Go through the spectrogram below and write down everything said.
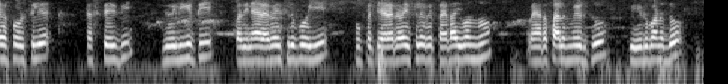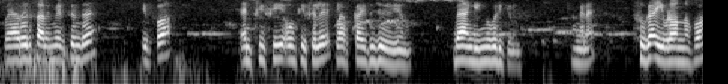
എയർഫോഴ്സിൽ ടെസ്റ്റ് എഴുതി. ജോലി കിട്ടി. പതിനേഴര വയസ്സിൽ പോയി. മുപ്പത്തിയേഴര വയസ്സിൽ റിട്ടയർഡായി വന്നു. വേറെ സ്ഥലം മേടിച്ചു വീട് പണിതു വേറൊരു സ്ഥലം മേടിച്ചിട്ടുണ്ട്. ഇപ്പോൾ എൻ സി സി ഓഫീസിൽ ക്ലർക്കായിട്ട് ചെയ്യണം. ബാങ്കിങ് പഠിക്കണം. അങ്ങനെ സുഖമായി ഇവിടെ വന്നപ്പോൾ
